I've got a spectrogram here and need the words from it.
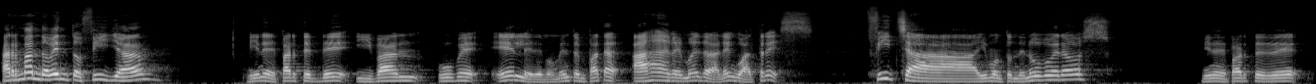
Armando Ventocilla viene de parte de Iván VL, de momento empata. Ah, me muerde la lengua, 3. Ficha y un montón de números. Viene de parte de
